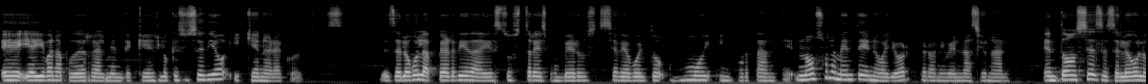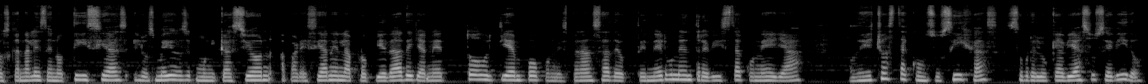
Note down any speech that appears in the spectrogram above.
eh, y ahí van a poder realmente qué es lo que sucedió y quién era Curtis. Desde luego la pérdida de estos tres bomberos se había vuelto muy importante, no solamente en Nueva York, pero a nivel nacional. Entonces, desde luego, los canales de noticias y los medios de comunicación aparecían en la propiedad de Janet todo el tiempo con la esperanza de obtener una entrevista con ella de hecho hasta con sus hijas, sobre lo que había sucedido.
